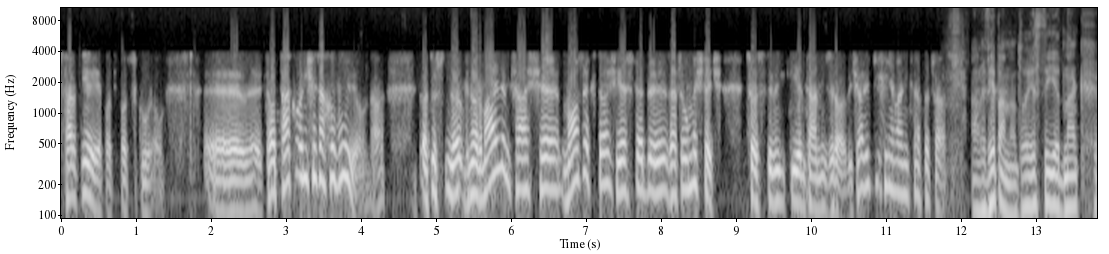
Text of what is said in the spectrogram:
twardnieje pod, pod skórą. E, to tak oni się zachowują zachowują. No. Otóż no, w normalnym czasie może ktoś jeszcze by zaczął myśleć, co z tymi klientami zrobić, ale dzisiaj nie ma nikt na to czasu. Ale wie pan, no to jest jednak,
